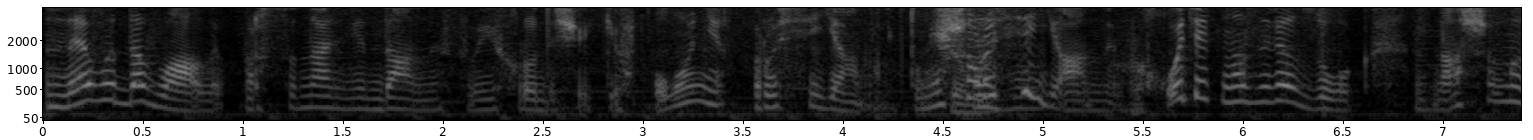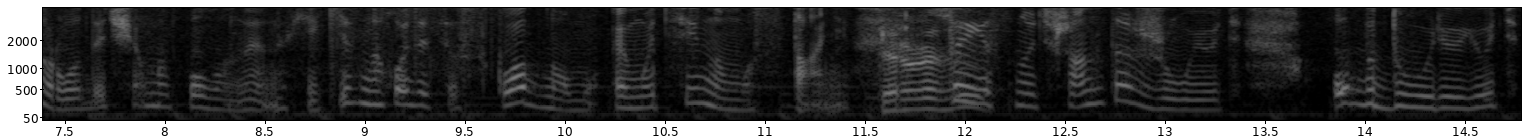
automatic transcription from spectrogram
не видавали персональні дані своїх родичів, які в полоні, росіянам, тому що росіяни виходять на зв'язок з нашими родичами полонених, які знаходяться в складному емоційному стані, Тероризують? тиснуть, шантажують, обдурюють,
